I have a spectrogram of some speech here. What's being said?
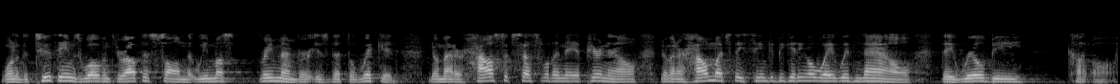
one of the two themes woven throughout this psalm that we must remember is that the wicked, no matter how successful they may appear now, no matter how much they seem to be getting away with now, they will be cut off.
